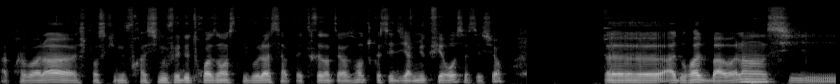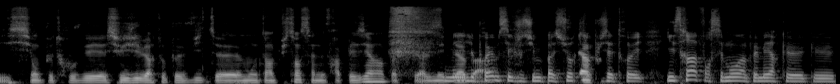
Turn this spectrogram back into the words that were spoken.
Après, voilà, je pense qu'il nous fera, s'il nous fait 2-3 ans à ce niveau-là, ça peut être très intéressant. En tout cas, c'est déjà mieux que Ferro, ça c'est sûr. Euh, à droite, bah voilà, hein, si, si on peut trouver, si Gilberto peut vite euh, monter en puissance, ça nous fera plaisir. Hein, parce que Almeida, Mais le bah problème, c'est que je suis pas sûr qu'il puisse être. Il sera forcément un peu meilleur que que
